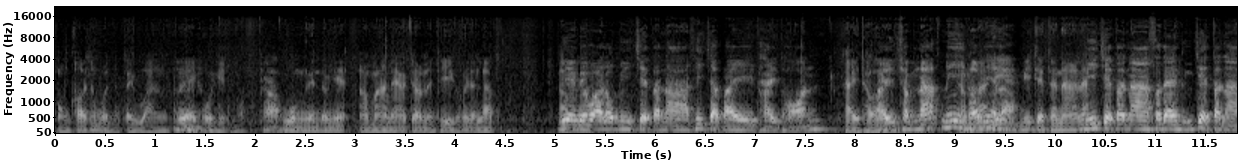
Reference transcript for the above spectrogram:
ของเขาทั้งหมดน่ะไปวางเพื่อให้เขาเห็นครับ วงเงินตรงเนี้ยเอามาแล้วเจ้าหน้าที่เขาก็จะรับ เรียกได้ว่าเรามีเจตนาที่จะไปถ่ายถอนไถ่ถอนไปชำระหนี้เขาเนี่ยแหละมีเจตนาแล้วมีเจตนาแสดงถึงเจตนา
